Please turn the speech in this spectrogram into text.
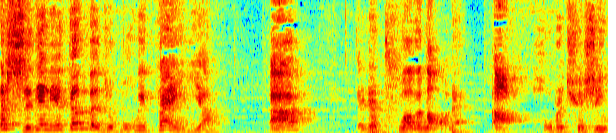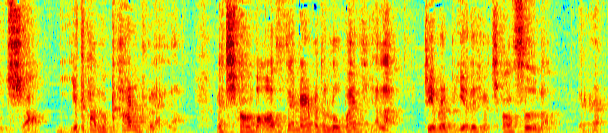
那史殿林根本就不会在意呀，啊，在这戳个脑袋啊，后边确实有枪，你一看都看出来了，那枪把子在外边都露半截了，这边别的小枪刺子在这儿，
